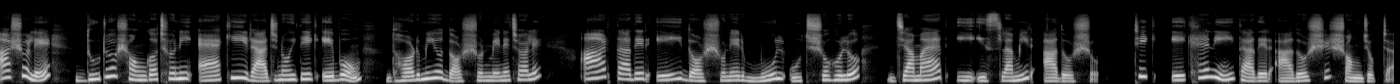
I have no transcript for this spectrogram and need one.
আসলে দুটো সংগঠনই একই রাজনৈতিক এবং ধর্মীয় দর্শন মেনে চলে, আর তাদের এই দর্শনের মূল উৎস হল জামায়াত ই ইসলামীর আদর্শ। ঠিক এখানেই তাদের আদর্শের সংযোগটা।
